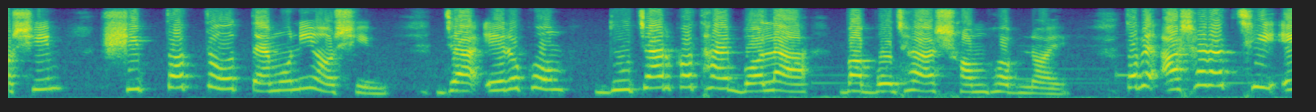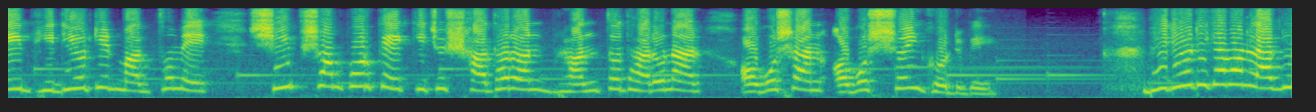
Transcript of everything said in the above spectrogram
অসীম, শিবতত্ত্ব তেমনই অসীম, যা এরকম দু চার কথায় বলা বা বোঝা সম্ভব নয়। তবে আশা রাখছি এই ভিডিওটির মাধ্যমে শিব সম্পর্কে কিছু সাধারণ ভ্রান্ত ধারণার অবসান অবশ্যই ঘটবে। ভিডিওটি কেমন লাগল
